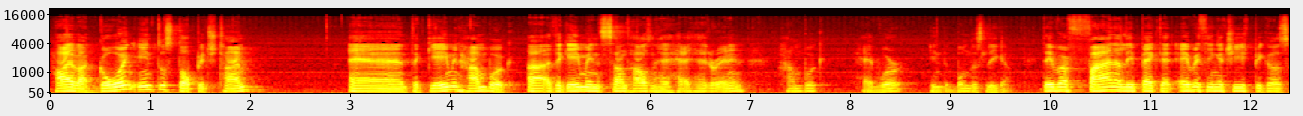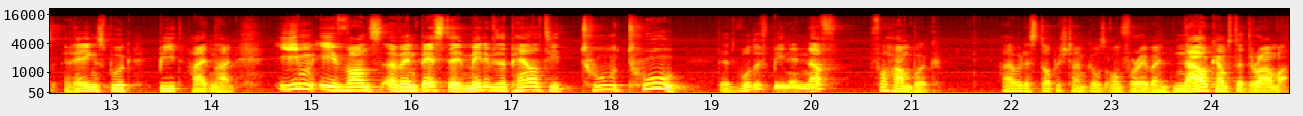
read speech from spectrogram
However, going into stoppage time, and the game in Hamburg, uh, the game in Sandhausen had, had, had in Hamburg had were in the Bundesliga. They were finally back. They had everything achieved because Regensburg beat Heidenheim. Even if once uh, when Beste made it with a penalty 2-2, that would have been enough for Hamburg. However, the stoppage time goes on forever, and now comes the drama.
